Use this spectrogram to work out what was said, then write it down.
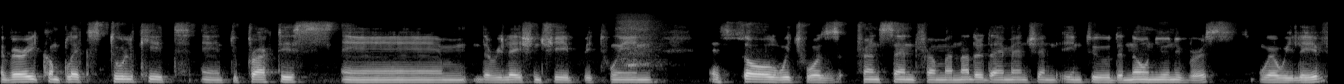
a very complex toolkit uh, to practice um, the relationship between a soul which was transcend from another dimension into the known universe where we live.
